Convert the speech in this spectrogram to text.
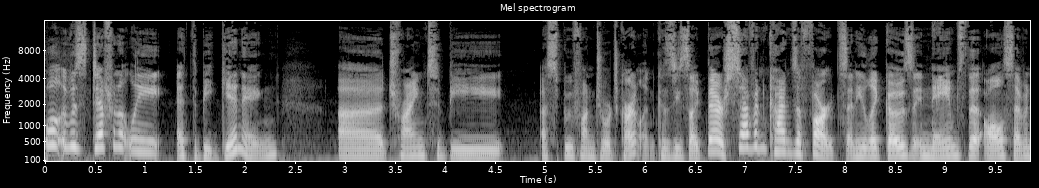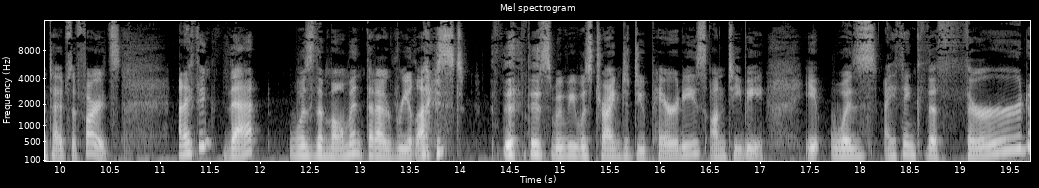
Well, it was definitely at the beginning uh trying to be a spoof on George Carlin because he's like there are seven kinds of farts and he like goes and names the all seven types of farts. And I think that was the moment that I realized that this movie was trying to do parodies on TV. It was, I think, the third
